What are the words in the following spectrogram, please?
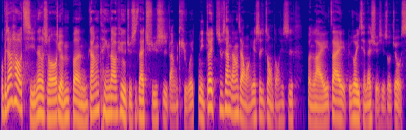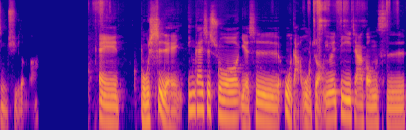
我比较好奇，那个时候原本刚听到 Huge 是在趋势当 QA，你对就像刚刚讲网页设计这种东西，是本来在比如说以前在学习的时候就有兴趣的吗？诶。不是诶，应该是说也是误打误撞，因为第一家公司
